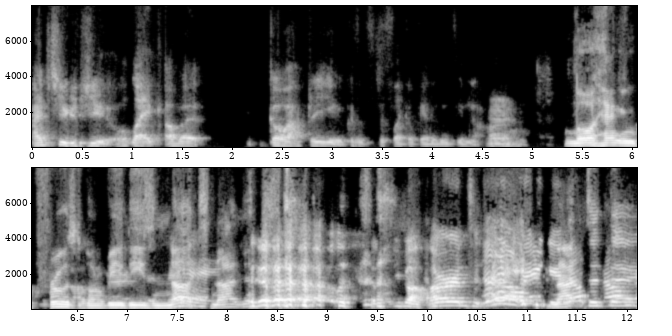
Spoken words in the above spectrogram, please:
I choose you like I'm gonna go after you because it's just like okay it doesn't seem that hard. Low hanging fruits are gonna be these nuts, not you're gonna learn today. not today.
